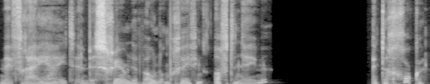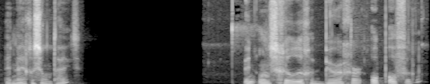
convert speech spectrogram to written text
Mijn vrijheid en beschermde woonomgeving af te nemen? En te gokken met mijn gezondheid? Een onschuldige burger opofferen?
